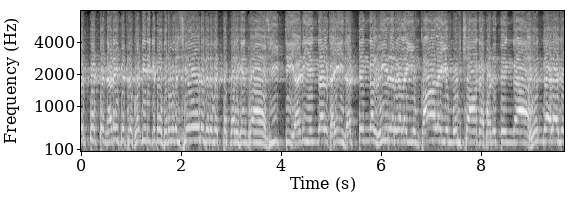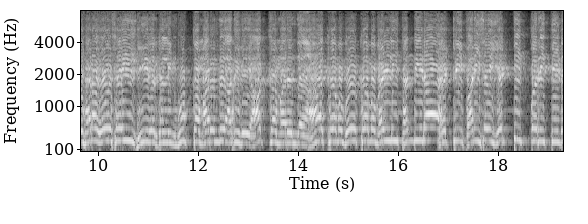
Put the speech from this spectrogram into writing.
உட்பட்டு நடைபெற்றுக் கொண்டிருக்கின்ற பெருமகிழ்ச்சியோடு தெரிவித்துக் கொள்கின்றோம் சீட்டி அடியுங்கள் கை தட்டுங்கள் வீரர்களையும் காலையும் உற்சாகப்படுத்துங்கள். உங்களது கர ஓசை. வீரர்களின் ஊக்க மருந்து அதுவே ஆக்க மருந்து. ஆக்கமும் ஊக்கமும் வள்ளி தந்திட. வெற்றி பரிசை எட்டி பறித்திட.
